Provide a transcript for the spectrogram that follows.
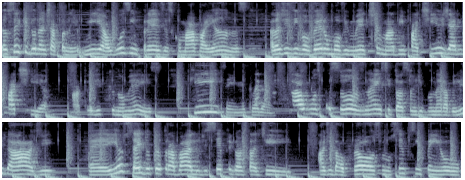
Eu sei que durante a pandemia, algumas empresas, como a Havaianas, elas desenvolveram um movimento chamado Empatia Gera Empatia. acredito que o nome é esse. Que Sim, muito legal. algumas pessoas né, em situação de vulnerabilidade. É, e eu sei do teu trabalho de sempre gostar de ajudar o próximo, sempre se empenhou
